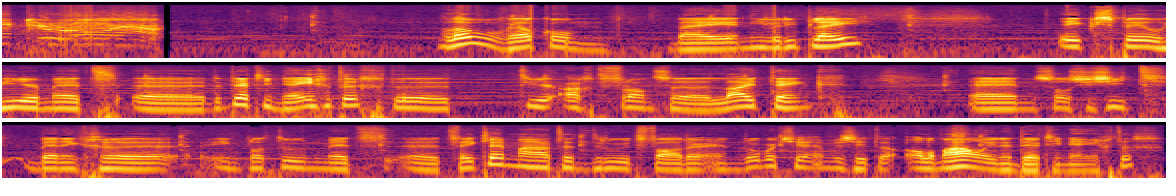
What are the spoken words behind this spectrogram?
Time to roll out. Hallo, welkom bij een nieuwe replay. Ik speel hier met eh, de 1390, de tier 8 Franse light tank. En zoals je ziet ben ik ge- in platoon met eh, twee klemmaten, Druid Vader en Robertje. En we zitten allemaal in de 1390.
